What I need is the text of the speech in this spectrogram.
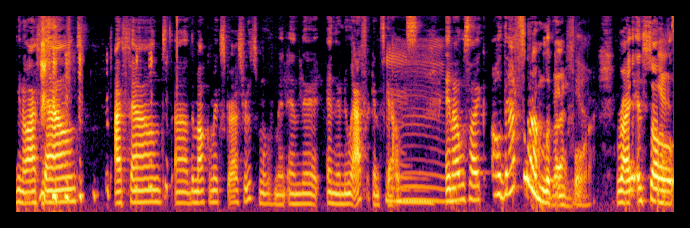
you know i found i found uh, the malcolm x grassroots movement and their and their new african scouts. Mm. and i was like oh that's what i'm looking Right, for. Right? And so Yes.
